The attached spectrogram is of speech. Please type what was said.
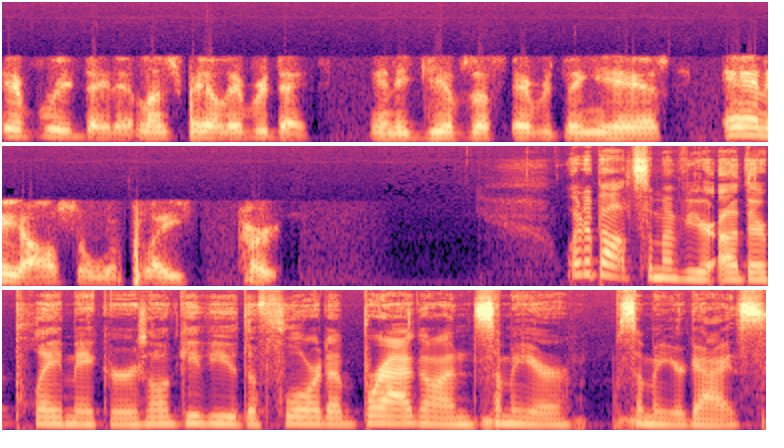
every day, that lunch pail every day, and he gives us everything he has, and he also will play hurt. What about some of your other playmakers? I'll give you the floor to brag on some of your some of your guys.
